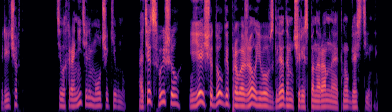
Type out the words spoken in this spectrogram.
Ричард?» Телохранитель молча кивнул. Отец вышел, и я еще долго провожал его взглядом через панорамное окно гостиной.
